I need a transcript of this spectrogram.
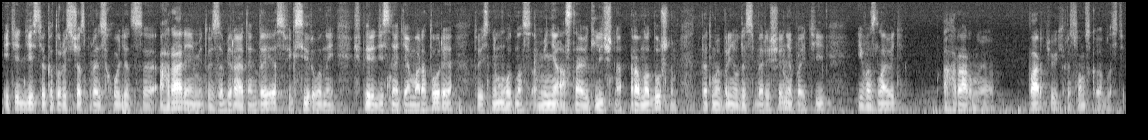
И те действия, которые сейчас происходят с аграриями, то есть забирают НДС, фиксированный, впереди снятия моратория, то есть не могут нас, меня оставить лично равнодушным. Поэтому я принял для себя решение пойти и возглавить аграрную партию Херсонской области.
